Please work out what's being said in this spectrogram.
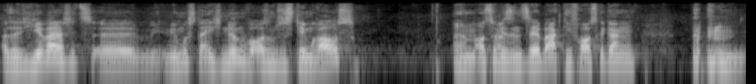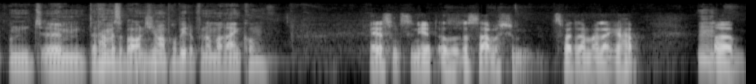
Also hier war das jetzt, äh, wir mussten eigentlich nirgendwo aus dem System raus, ähm, außer wir sind selber aktiv rausgegangen. Und ähm, dann haben wir es aber auch nicht immer probiert, ob wir nochmal reinkommen. Ja, das funktioniert. Also das habe ich schon zwei, dreimal da gehabt. Ähm,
